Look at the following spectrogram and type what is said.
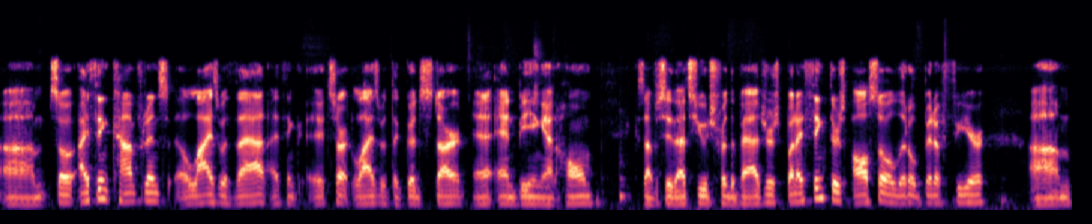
Um, so I think confidence lies with that. I think it start, lies with the good start and, and being at home because obviously that's huge for the Badgers. But I think there's also a little bit of fear um,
